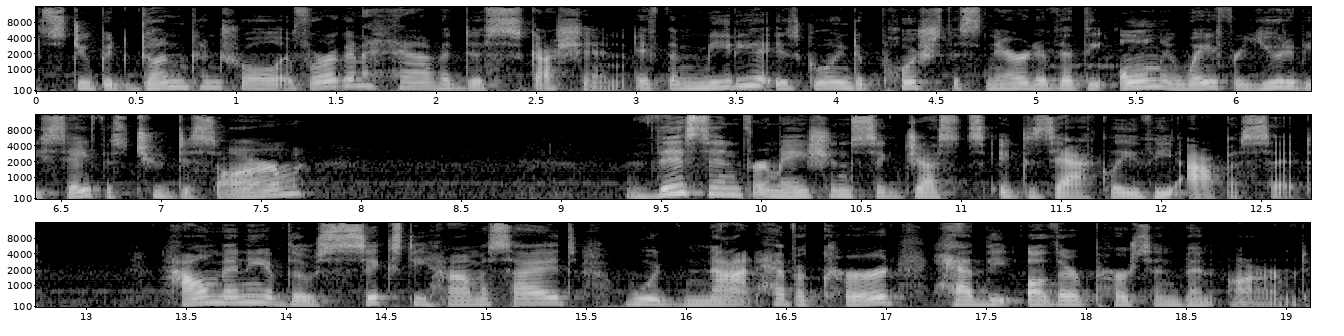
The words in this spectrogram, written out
stupid gun control, if we're going to have a discussion, if the media is going to push this narrative that the only way for you to be safe is to disarm, this information suggests exactly the opposite. How many of those 60 homicides would not have occurred had the other person been armed?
